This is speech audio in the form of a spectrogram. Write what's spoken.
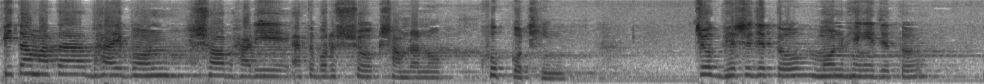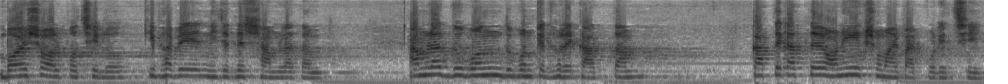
পিতা, মাতা, ভাই, বোন সব হারিয়ে এত বড় শোক সামলানো খুব কঠিন। চোখ ভেসে যেত, মন ভেঙে যেত। বয়স অল্প ছিল, কীভাবে নিজেদের সামলাতাম? আমরা দু বোন দু বোনকে ধরে কাঁদতাম। কাঁদতে কাঁদতে অনেক সময় পার করেছি।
